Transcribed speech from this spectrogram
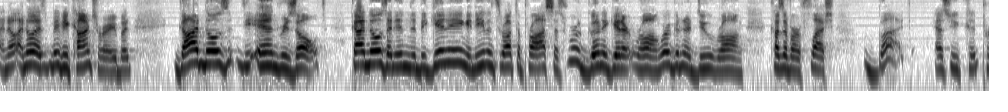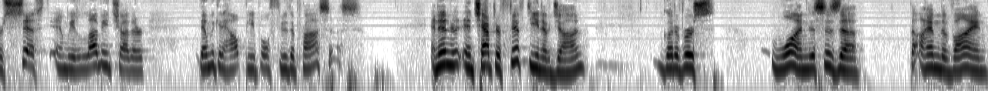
I know, I know that's maybe contrary, but God knows the end result. God knows that in the beginning and even throughout the process, we're going to get it wrong. We're going to do wrong because of our flesh. But as we persist and we love each other, then we can help people through the process. And then in chapter 15 of John, go to verse 1. This is the, the I am the vine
